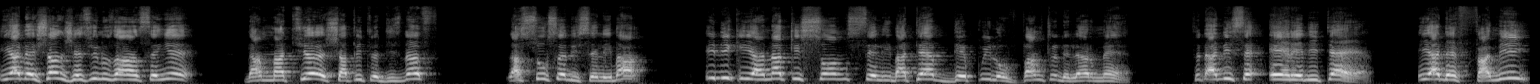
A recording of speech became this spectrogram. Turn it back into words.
Il y a des gens, Jésus nous a enseigné dans Matthieu chapitre 19, la source du célibat. Il dit qu'il y en a qui sont célibataires depuis le ventre de leur mère. C'est-à-dire c'est héréditaire. Il y a des familles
